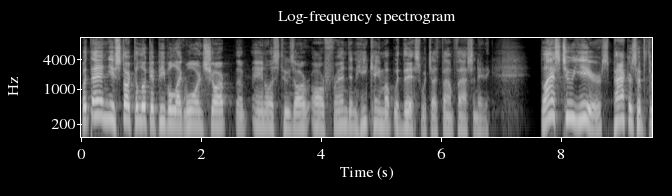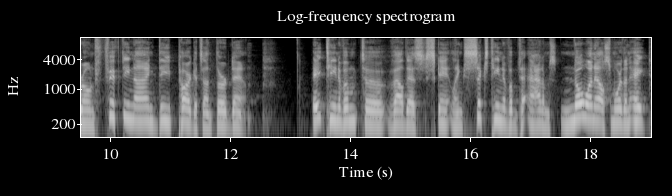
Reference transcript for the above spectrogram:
But then you start to look at people like Warren Sharp, the analyst who's our, our friend, and he came up with this, which I found fascinating. Last two years, Packers have thrown 59 deep targets on third down. 18 of them to Valdes-Scantling, 16 of them to Adams. No one else more than eight.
